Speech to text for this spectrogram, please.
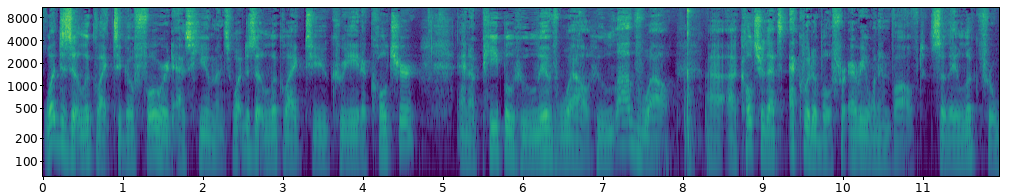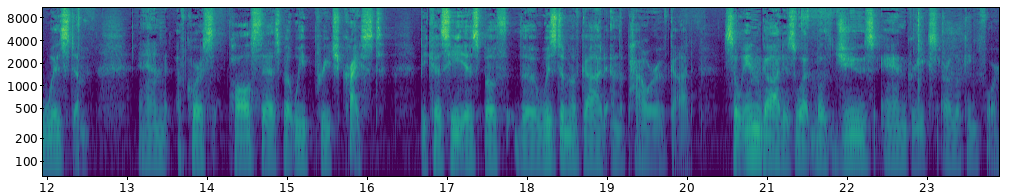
What does it look like to go forward as humans? What does it look like to create a culture and a people who live well, who love well, uh, a culture that's equitable for everyone involved? So they look for wisdom. And of course, Paul says, but we preach Christ because he is both the wisdom of God and the power of God. So in God is what both Jews and Greeks are looking for.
